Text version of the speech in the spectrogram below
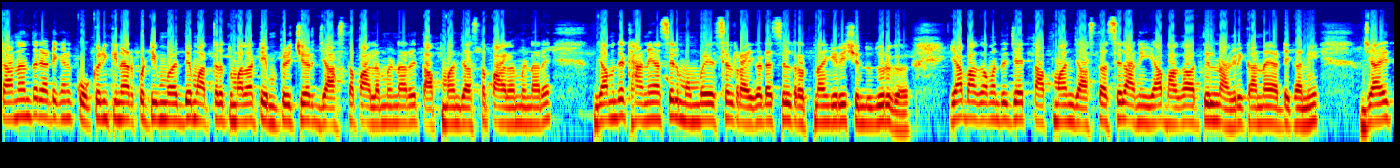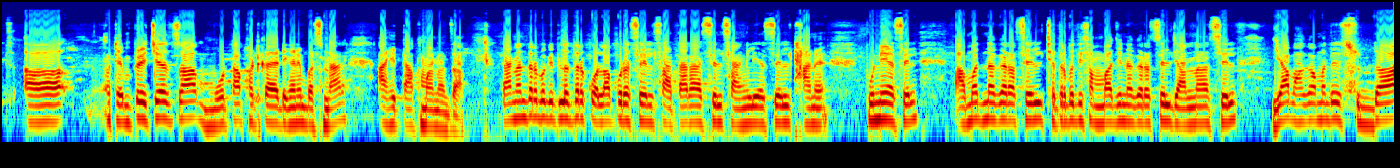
त्यानंतर या ठिकाणी कोकण किनारपट्टीमध्ये मात्र तुम्हाला टेम्परेचर जास्त पाहायला मिळणार आहे तापमान जास्त पाहायला मिळणार आहे. ज्यामध्ये ठाणे असेल मुंबई असेल रायगड असेल रत्नागिरी सिंधुदुर्ग या भागामध्ये जे तापमान जास्त असेल आणि या भागातील नागरिकांना या ठिकाणी ज्या आहेत टेम्परेचरचा मोठा फटका या ठिकाणी बसणार आहे तापमानाचा. त्यानंतर बघितलं तर कोल्हापूर असेल सातारा असेल सांगली असेल ठाणे पुणे असेल. अहमदनगर असेल छत्रपती संभाजीनगर असेल जालना असेल या भागामध्ये सुद्धा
